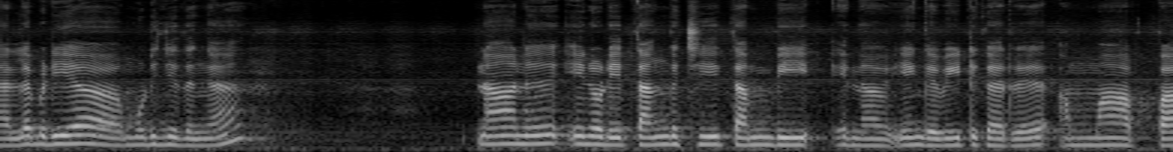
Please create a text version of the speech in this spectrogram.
நல்லபடியாக முடிஞ்சுதுங்க. நான் என்னுடைய தங்கச்சி தம்பி என்ன எங்கள் வீட்டுக்காரரு அம்மா அப்பா.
